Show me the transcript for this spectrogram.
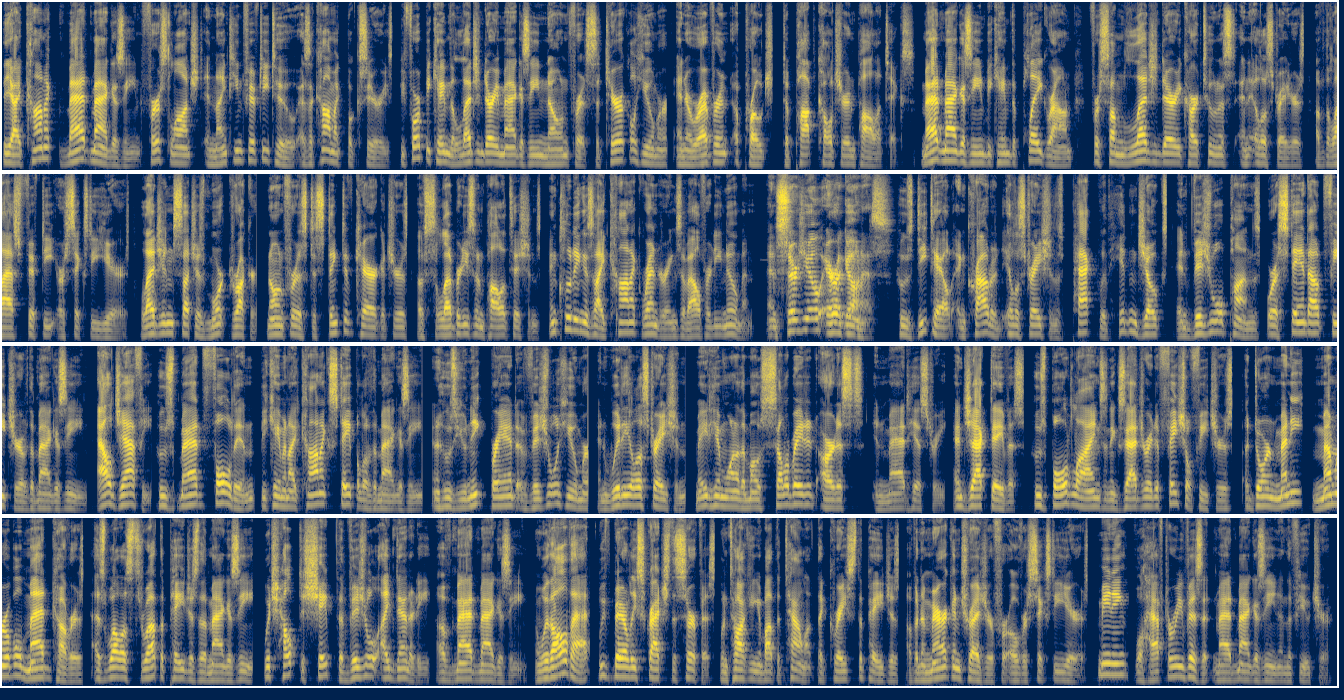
The iconic Mad magazine first launched in 1952 as a comic book series before it became the legendary magazine known for its satirical humor and irreverent approach to pop culture and politics. Mad magazine became the playground for some legendary cartoonists and illustrators of the last 50 or 60 years. Legends such as Mort Drucker, known for his distinctive caricatures of celebrities and politicians, including his iconic renderings of Alfred E. Neuman, and Sergio Aragones, whose detailed and crowded illustrations packed with hidden jokes and visual puns were a standout feature of the magazine. Al Jaffee, whose Mad Fold In became an iconic staple of the magazine, and whose unique brand of visual humor and witty illustration made him one of the most celebrated artists in Mad history. And Jack Davis, whose bold lines and exaggerated facial features adorned many memorable Mad covers as well as throughout the pages of the magazine, which helped to shape the visual identity of Mad Magazine. And with all that, we've barely scratched the surface when talking about the talent that graced the pages of an American treasure for over 60 years, meaning we'll have to revisit Mad Magazine in the future.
